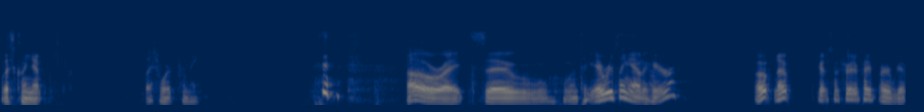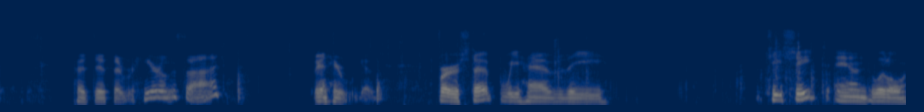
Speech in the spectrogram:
less cleanup, less work for me. All right, so we're gonna take everything out of here. Oh nope, got some shredded paper. We go. Put this over here on the side, and here we go. First up, we have the cheat sheet and the little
